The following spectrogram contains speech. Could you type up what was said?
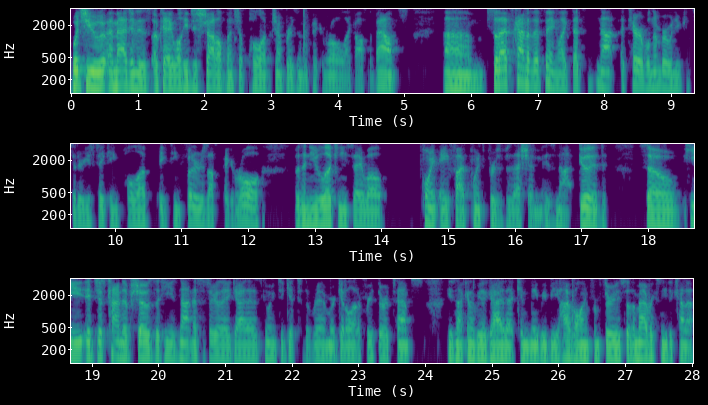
which you imagine is okay. Well, he just shot a bunch of pull up jumpers in the pick and roll, like off the bounce um, so that's kind of the thing. Like that's not a terrible number when you consider he's taking pull up 18 footers off pick and roll. But then you look and you say, well, 0.85 points per possession is not good. So he it just kind of shows that he's not necessarily a guy that is going to get to the rim or get a lot of free throw attempts. He's not going to be a guy that can maybe be high volume from three. So the Mavericks need to kind of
